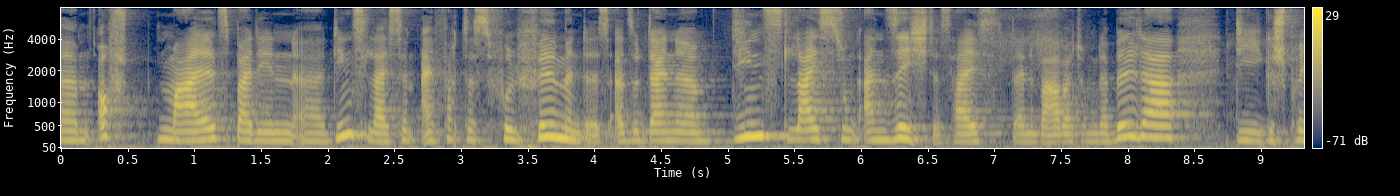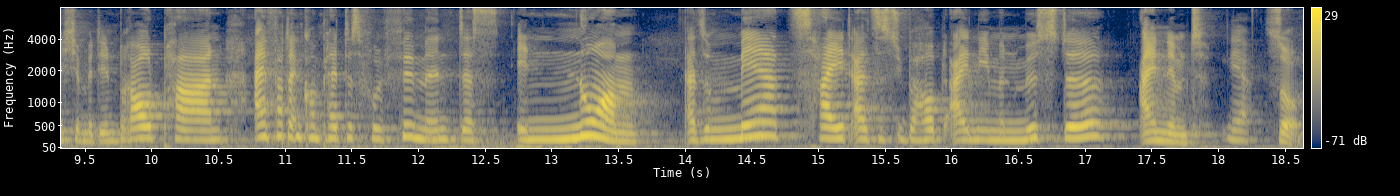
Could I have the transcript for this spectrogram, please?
ähm, oftmals bei den äh, Dienstleistern einfach das Fulfillment ist, also deine Dienstleistung an sich, das heißt deine Bearbeitung der Bilder, die Gespräche mit den Brautpaaren, einfach dein komplettes Fulfillment, das enorm, also mehr Zeit, als es überhaupt einnehmen müsste, einnimmt. Ja. So.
